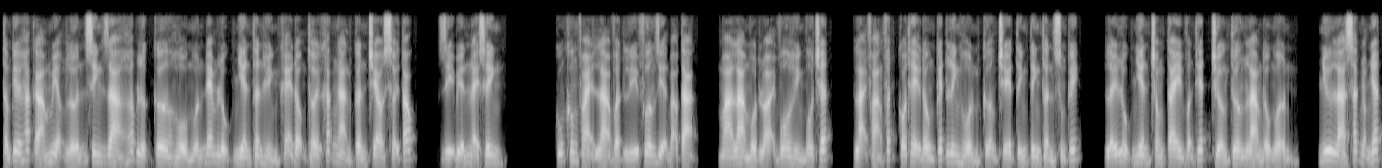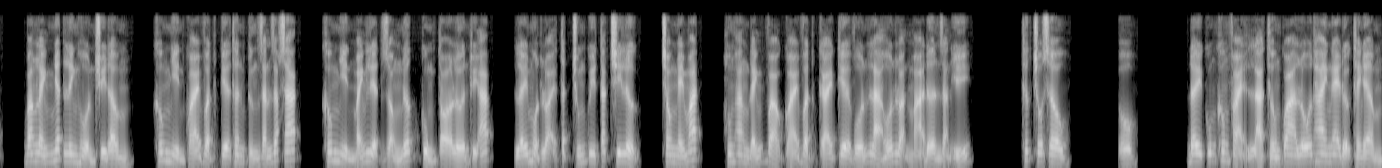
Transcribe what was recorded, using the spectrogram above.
tấm kia hắc cá miệng lớn sinh ra hấp lực cơ hồ muốn đem lục nhiên thân hình khẽ động thời khắc ngàn cân treo sợi tóc, dị biến nảy sinh. Cũng không phải là vật lý phương diện bạo tạc, mà là một loại vô hình vô chất, lại phảng phất có thể đồng kết linh hồn cưỡng chế tính tinh thần sung kích, lấy lục nhiên trong tay vẫn thiết trường thương làm đầu mườn như là sắc nhọn nhất, băng lánh nhất linh hồn truy đâm, không nhìn quái vật kia thân cứng rắn giáp sát, không nhìn mãnh liệt dòng nước cùng to lớn thủy áp, lấy một loại tất chúng quy tắc chi lực, trong nháy mắt, hung hăng đánh vào quái vật cái kia vốn là hỗn loạn mà đơn giản ý. Thức chỗ sâu. Ô đây cũng không phải là thông qua lỗ thai nghe được thanh âm,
